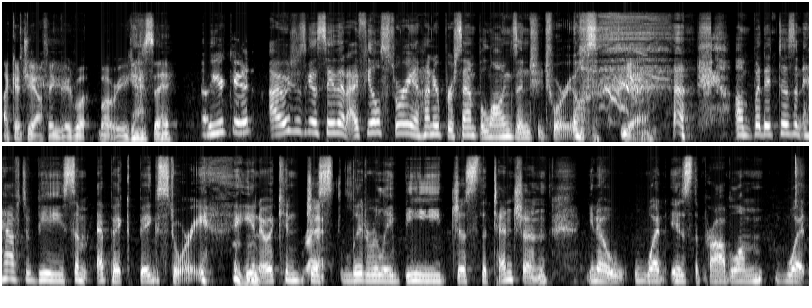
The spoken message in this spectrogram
i cut you off ingrid. What, what were you going to say Oh, you're good. I was just going to say that I feel story 100% belongs in tutorials. Yeah. um, but it doesn't have to be some epic big story. Mm-hmm. you know, it can right. just literally be just the tension. You know, what is the problem? What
